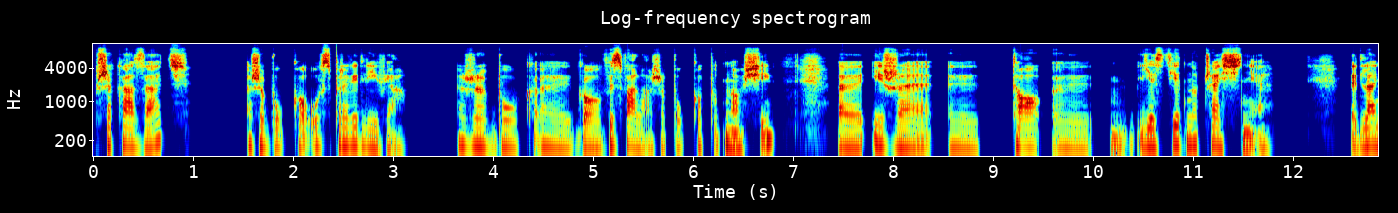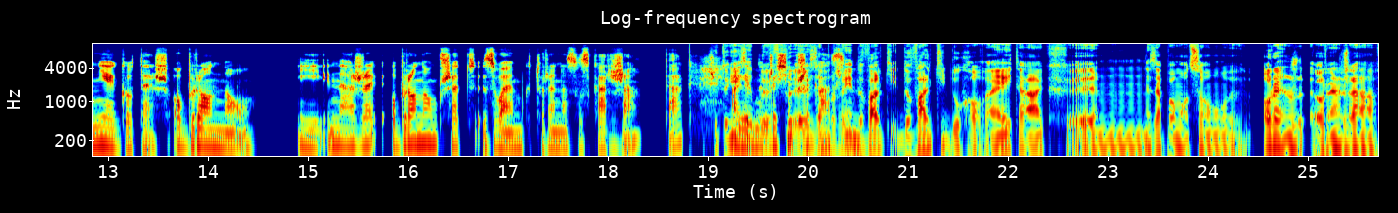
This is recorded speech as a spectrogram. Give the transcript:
przekazać, że Bóg go usprawiedliwia, że Bóg go Mhm. wyzwala, że Bóg go podnosi i że to jest jednocześnie dla niego też obroną i narze- obroną przed złem, które nas oskarża, tak? Czyli to nie A jest jakby jednocześnie e, zaproszenie do walki, do walki duchowej, tak? Za pomocą oręż, oręża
